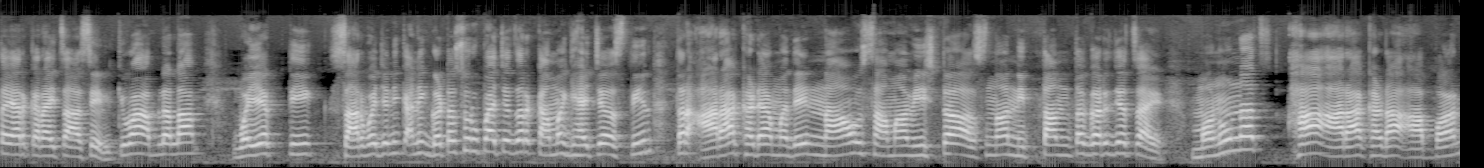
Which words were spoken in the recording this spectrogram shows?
तयार करायचा असेल किंवा आपल्याला वैयक्तिक सार्वजनिक आणि गटस्वरूपाचे जर कामं घ्यायचे असतील तर आराखड्यामध्ये नाव समाविष्ट असणं नितांत गरजेचं आहे. म्हणूनच हा आराखडा आपण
